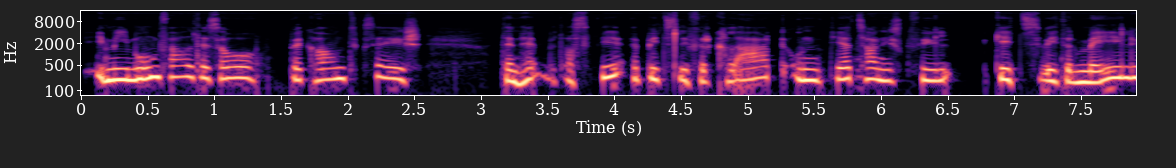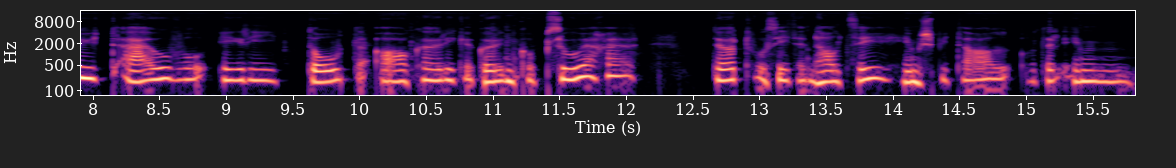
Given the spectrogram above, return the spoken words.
in meinem Umfeld so bekannt war. Dann hat man das wie ein bisschen verklärt und jetzt habe ich das Gefühl, gibt es wieder mehr Leute auch, die ihre toten Angehörigen gehen, besuchen. Dort, wo sie dann halt sind, im Spital oder im,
